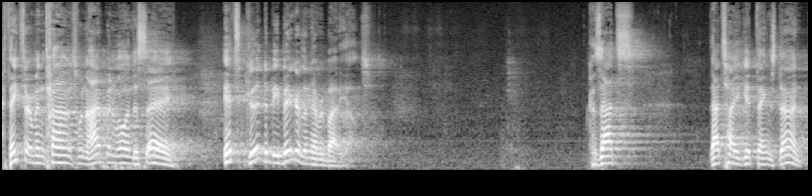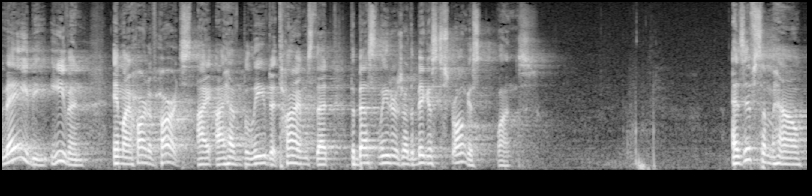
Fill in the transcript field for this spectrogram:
I think there have been times when I've been willing to say, it's good to be bigger than everybody else. Because that's, that's how you get things done. Maybe even in my heart of hearts, I, I have believed at times that the best leaders are the biggest, strongest ones. As if somehow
